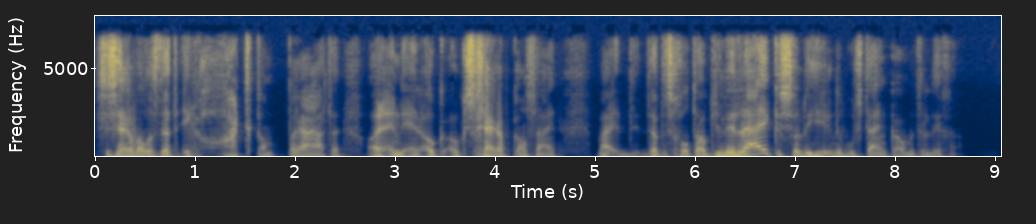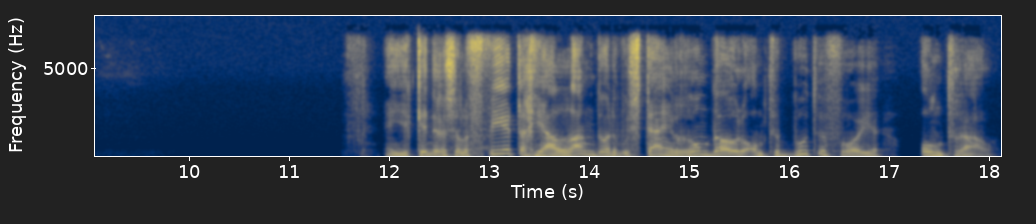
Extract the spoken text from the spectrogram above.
ze zeggen wel eens dat ik hard kan praten en, en ook, ook scherp kan zijn. Maar dat is God ook. Jullie lijken zullen hier in de woestijn komen te liggen. En je kinderen zullen veertig jaar lang door de woestijn ronddolen om te boeten voor je ontrouw.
